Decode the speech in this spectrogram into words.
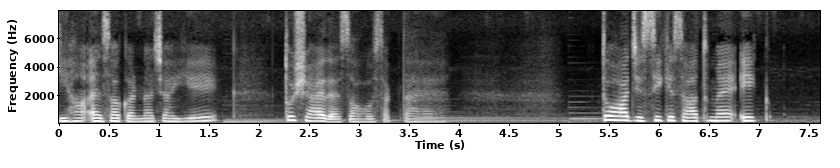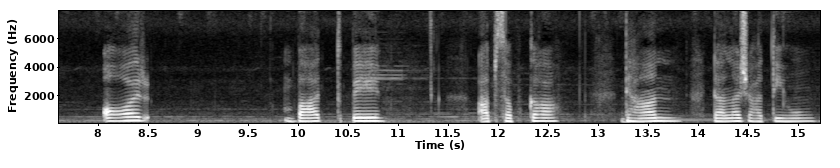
कि हाँ ऐसा करना चाहिए तो शायद ऐसा हो सकता है। तो आज इसी के साथ मैं एक और बात पे आप सबका ध्यान डालना चाहती हूँ।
